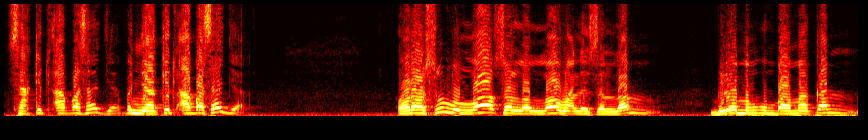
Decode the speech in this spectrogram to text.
Sakit apa saja, penyakit apa saja. Rasulullah Shallallahu Alaihi Wasallam beliau mengumpamakan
